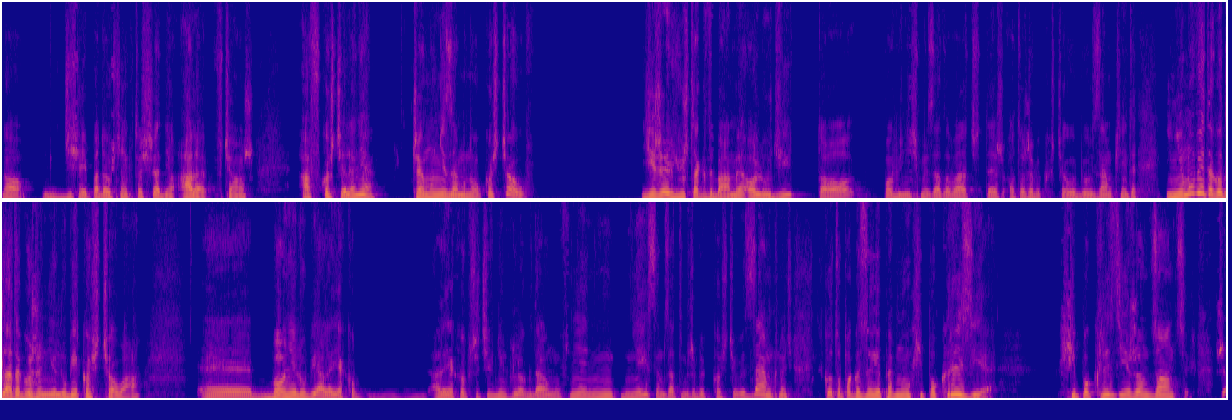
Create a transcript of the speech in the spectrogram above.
No, dzisiaj padał śnieg, to średnio, ale wciąż, a w kościele nie. Czemu nie zamknął kościołów? Jeżeli już tak dbamy o ludzi, to powinniśmy zadbać też o to, żeby kościoły były zamknięte. I nie mówię tego dlatego, że nie lubię kościoła, bo nie lubię, ale jako, ale jako przeciwnik lockdownów nie, nie jestem za tym, żeby kościoły zamknąć, tylko to pokazuje pewną hipokryzję. Hipokryzję rządzących, że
